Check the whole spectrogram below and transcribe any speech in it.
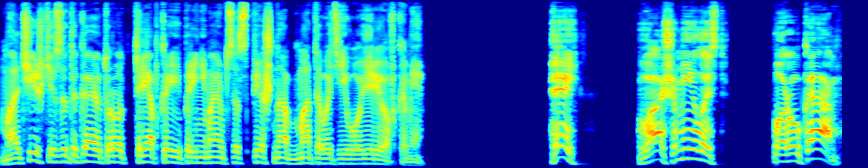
Мальчишки затыкают рот тряпкой и принимаются спешно обматывать его веревками. «Эй, ваша милость, по рукам!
